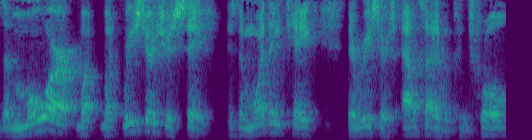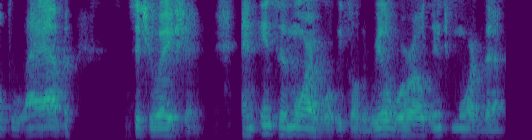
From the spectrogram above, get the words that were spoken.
the more, what, what researchers see is the more they take their research outside of a controlled lab situation and into more of what we call the real world, into more of the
